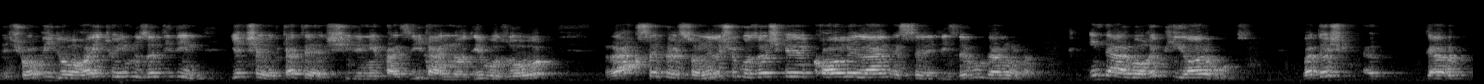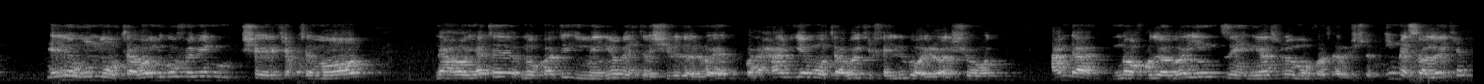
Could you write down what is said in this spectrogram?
شما ویدیوهایی تو این روزا دیدین. یک شرکت شیرینی پزی قنادی بزرگ رقص پرسنلش رو گذاشت که کاملا استریلیزه بودن و این در واقع پیار بود. و داشت در دل اون محتوا می‌گفت ببین شرکت ما نهایت نکات ایمنی و بهداشتی رو داره رعایت می‌کنه. هم یه محتوایی که خیلی وایرال شد هم در ناخودآگاه این ذهنیت رو مخاطبش داد. این مثالایی که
